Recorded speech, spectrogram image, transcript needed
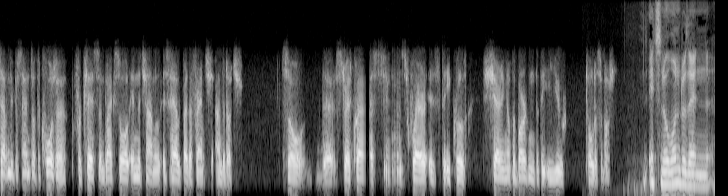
70% of the quota for plaice and black sole in the channel is held by the French and the Dutch. So the straight question is where is the equal sharing of the burden that the EU told us about? It's no wonder then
